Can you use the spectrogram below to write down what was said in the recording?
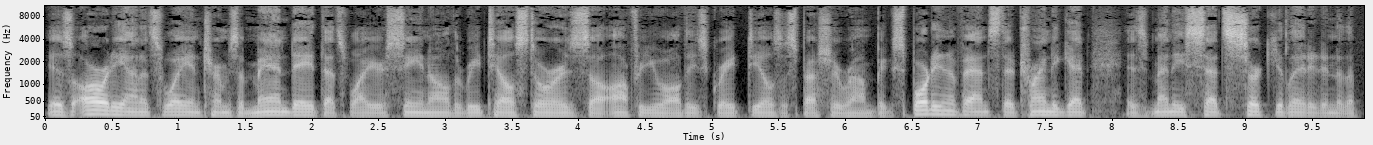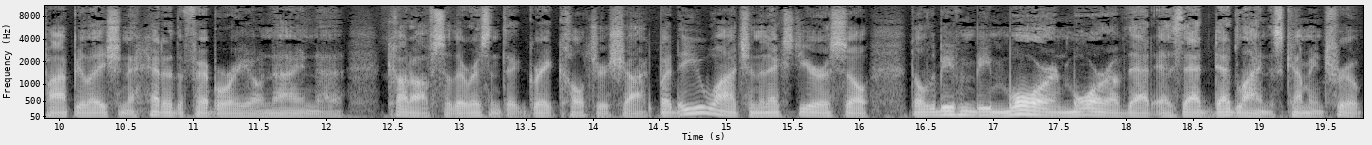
is already on its way in terms of mandate. That's why you're seeing all the retail stores uh, offer you all these great deals, especially around big sporting events. They're trying to get as many sets circulated into the population ahead of the February 09 uh, cutoff, so there isn't a great culture shock. But you watch in the next year or so, there'll even be more and more of that as that deadline is coming true.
